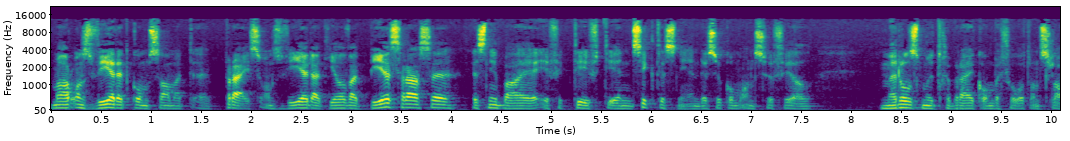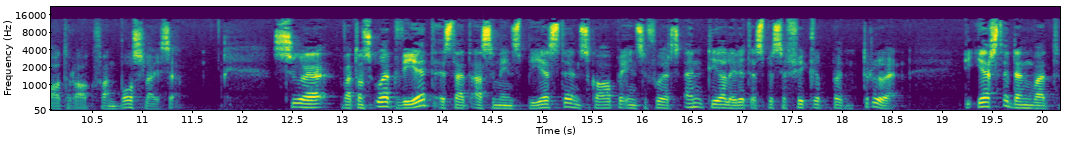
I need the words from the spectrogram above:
Maar ons weet dit kom saam met 'n uh, prys. Ons weet dat heelwat beesrasse is nie baie effektief teen siektes nie en dis hoekom ons soveel middels moet gebruik om byvoorbeeld ontslae te raak van bosluise. So wat ons ook weet is dat as 'n mens beeste en skape ensovoorts inteel, het dit 'n spesifieke patroon. Die eerste ding wat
